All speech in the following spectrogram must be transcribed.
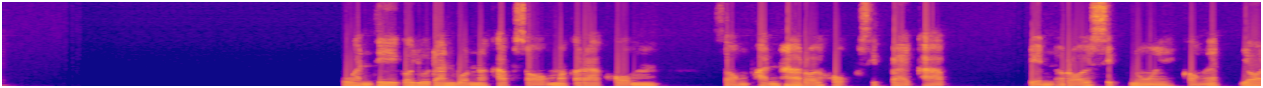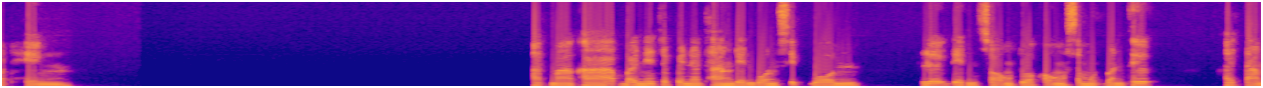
968 วันที่ก็อยู่ด้านบนนะครับ 2 มกราคม 2568 ครับเเด่นร้อยสิบหน่วยของแอดยอดเฮง ถัดมาครับ ใบนี้จะเป็นแนวทางเด่นบนสิบบน เลขเด่นสองตัวของสมุดบันทึก ใครตาม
